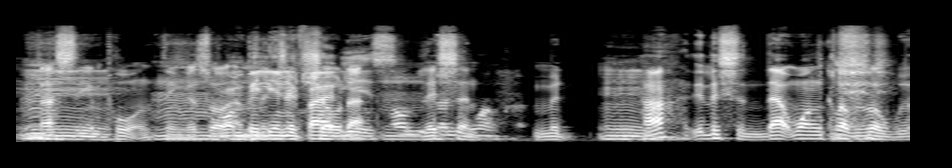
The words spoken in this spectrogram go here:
That's the hmm. important thing as hmm. well. One And billion in Madrid show five that. years. Only- Listen, only one Mad- huh? Listen, that one club is over.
